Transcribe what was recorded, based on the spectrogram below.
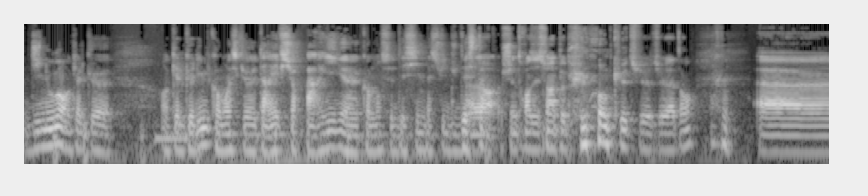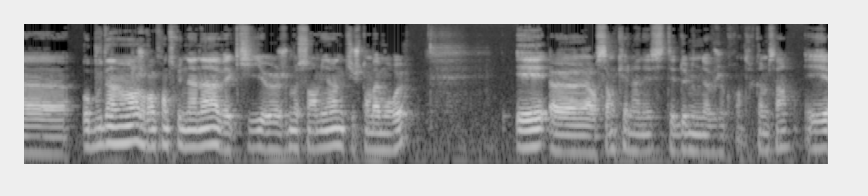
dis-nous en quelques, en quelques lignes comment est-ce que tu arrives sur Paris, euh, comment se dessine la suite du destin? Alors, j'ai une transition un peu plus longue que tu, tu l'attends. Euh, au bout d'un moment, je rencontre une nana avec qui euh, je me sens bien, de qui je tombe amoureux. Et euh, alors, c'est en quelle année? C'était 2009, je crois, un truc comme ça. Et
